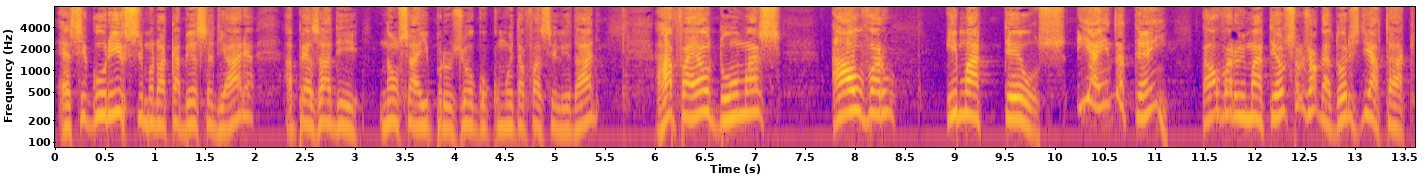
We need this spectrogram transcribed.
é seguríssimo na cabeça de área, apesar de não sair para o jogo com muita facilidade. Rafael Dumas, Álvaro e Matheus. E ainda tem Álvaro e Matheus são jogadores de ataque.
